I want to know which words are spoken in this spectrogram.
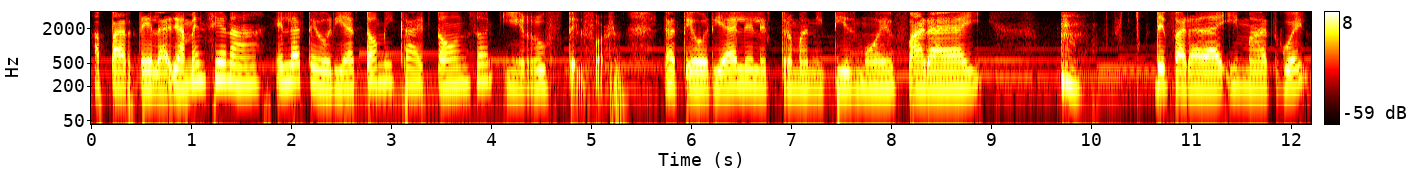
Aparte de la ya mencionada, es la teoría atómica de Thomson y Rutherford, la teoría del electromagnetismo de Faraday, de Faraday y Maxwell,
